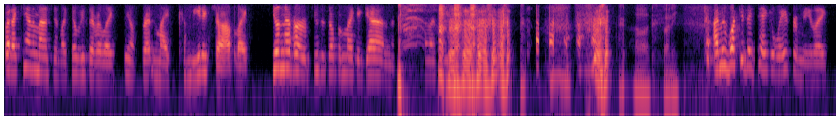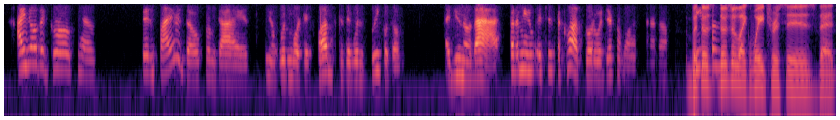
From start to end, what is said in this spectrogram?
But I can't imagine like nobody's ever like you know threatened my comedic job. Like you'll never do this open mic again. Oh, it's funny. I mean, what could they take away from me? Like I know that girls have been fired though from guys. You know, wouldn't work at clubs because they wouldn't sleep with them. I do know that. But I mean, it's just a club. Go to a different one. I don't know. But those Because- those are like waitresses that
